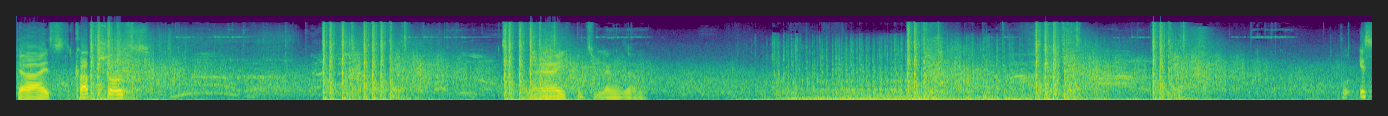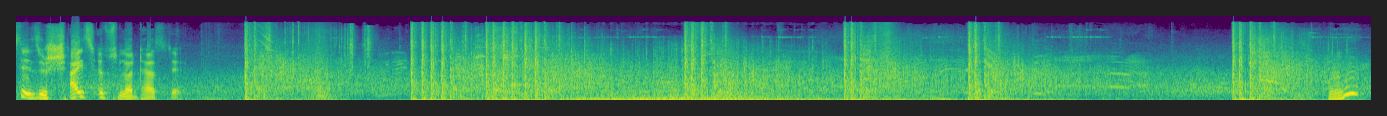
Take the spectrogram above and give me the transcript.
Da ist Kopfschuss. Ah, ich bin zu langsam. ist denn diese scheiß Y-Taste? Hm?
